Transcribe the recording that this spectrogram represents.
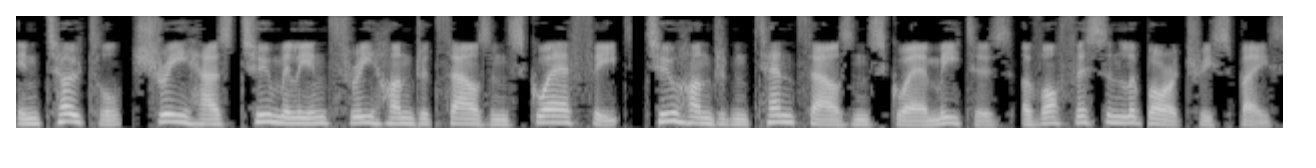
In total, SRI has 2,300,000 square feet 210,000 square meters of office and laboratory space.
